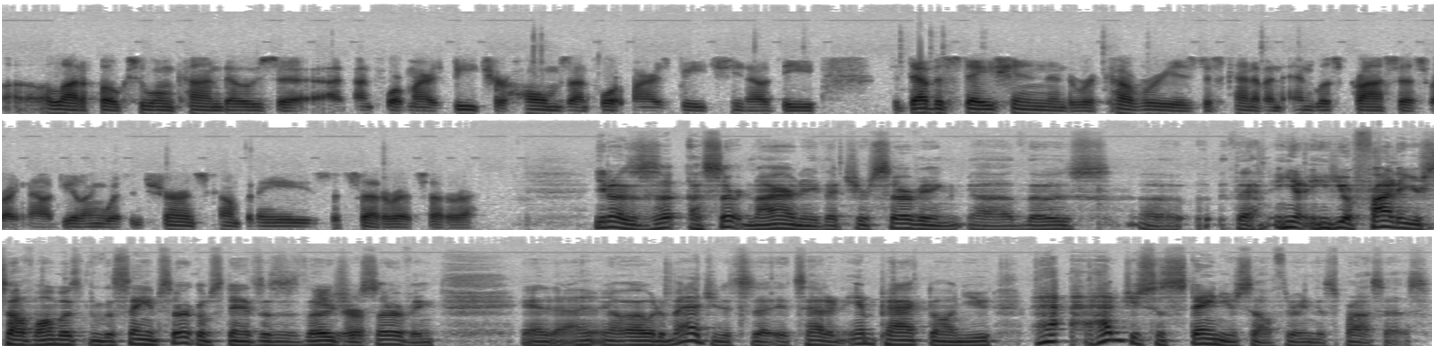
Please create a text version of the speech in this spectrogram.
a lot of folks who own condos uh, on Fort Myers Beach or homes on Fort Myers Beach. You know, the the devastation and the recovery is just kind of an endless process right now, dealing with insurance companies, et cetera, et cetera. You know, there's a, certain irony that you're serving uh, those uh, that you know you're finding yourself almost in the same circumstances as those sure. you're serving, and I, uh, you know, I would imagine it's uh, it's had an impact on you. How, how did you sustain yourself during this process?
